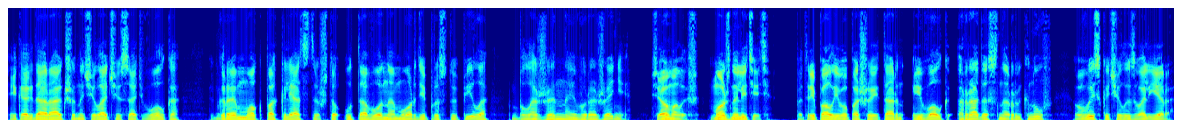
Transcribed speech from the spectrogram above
И когда Ракша начала чесать волка, Грэм мог поклясться, что у того на морде проступило блаженное выражение. «Все, малыш, можно лететь». Потрепал его по шее Тарн, и волк, радостно рыкнув, выскочил из вольера.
